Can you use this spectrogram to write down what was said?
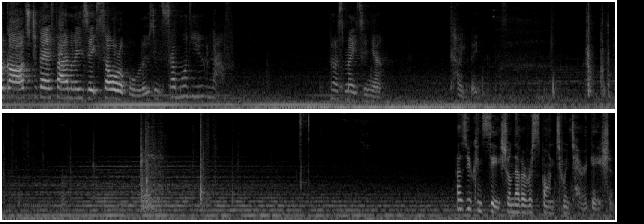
regards to their families. It's horrible losing someone you love. Nice meeting you, Caitlin. As you can see, she'll never respond to interrogation.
